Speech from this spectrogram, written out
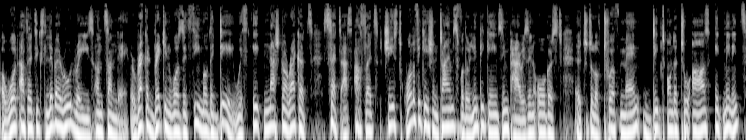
a World Athletics Label Road race on Sunday. Record-breaking was the theme of the day with eight national records set as athletes chased qualification times for the Olympic Games in Paris in August. A total of 12 men dipped under 2 hours 8 minutes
